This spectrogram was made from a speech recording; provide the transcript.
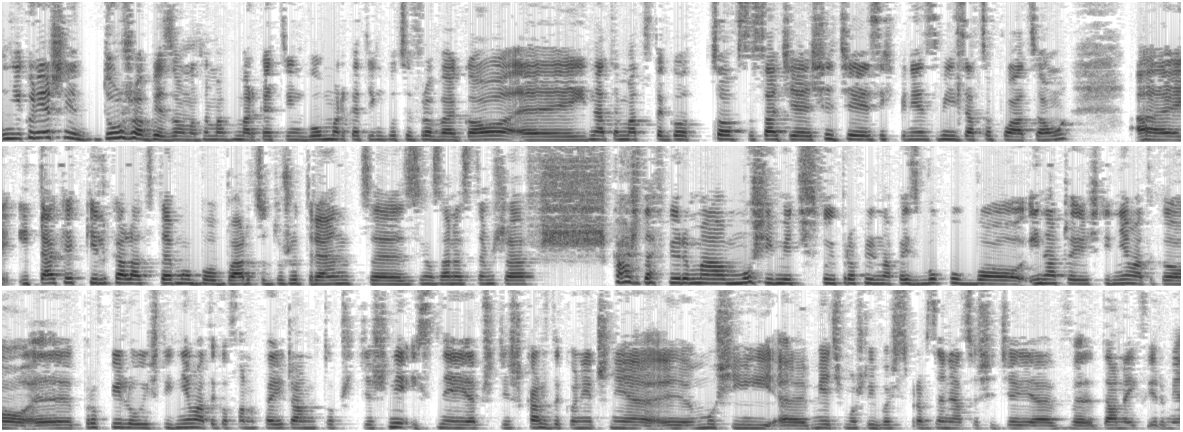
niekoniecznie dużo wiedzą na temat marketingu, marketingu cyfrowego e, i na temat tego, co w zasadzie się dzieje z ich pieniędzmi i za co płacą. E, I tak jak kilka lat temu był bardzo duży trend e, związany z tym, że każda firma musi mieć swój profil na Facebooku, bo inaczej jeśli nie ma tego profilu, jeśli nie ma tego fanpage'a, no to przecież nie istnieje, przecież każdy koniecznie musi mieć możliwość sprawdzenia, co się dzieje w danej firmie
